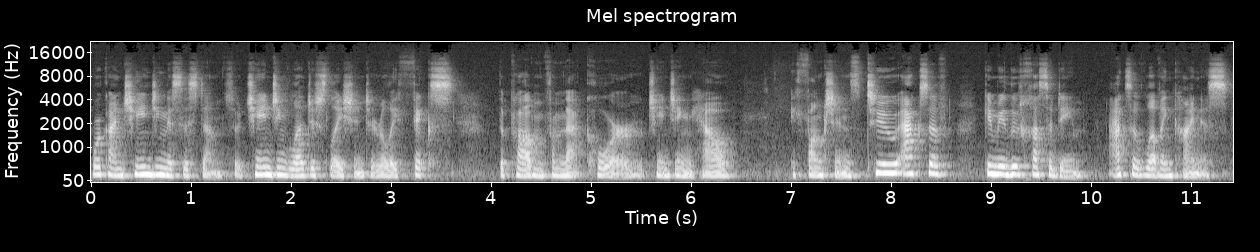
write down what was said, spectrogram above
work on changing the system, so changing legislation to really fix the problem from that core, changing how it functions, to acts of gemilut chasadim, acts of loving kindness,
